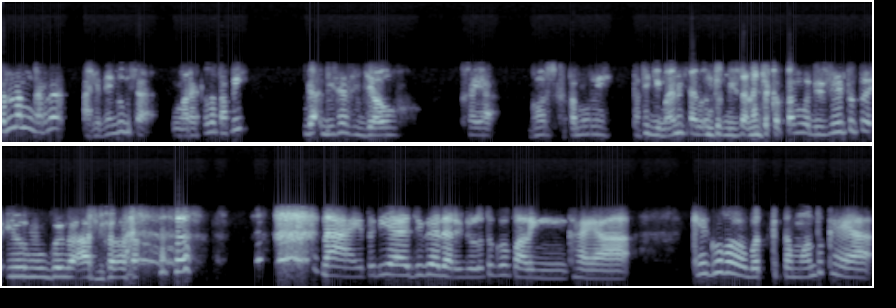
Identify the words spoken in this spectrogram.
seneng karena akhirnya gue bisa ngorek lu tapi nggak bisa sejauh kayak gue harus ketemu nih. Tapi gimana cara untuk bisa ngajak ketemu di situ tuh ilmu gue nggak ada. nah itu dia juga dari dulu tuh gue paling kayak kayak gue kalau buat ketemuan tuh kayak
